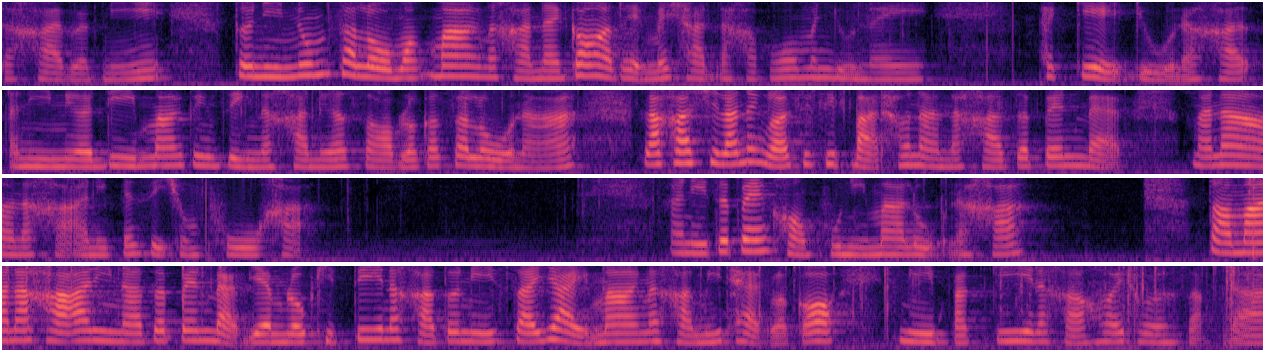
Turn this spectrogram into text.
ตะข่ายแบบนี้ ตัวนี้นุ่มสโลมากๆนะคะ ในกล้องอาจจะเห็นไม่ชัดนะคะ เพราะว่ามันอยู่ใน แพ็กเกจอยู่นะคะ อันนี้เนื้อดีมากจริง ๆนะคะ เนื้อซอฟแล้วก็สโลนะ ราคาชิ้นละ 140 บาทเท่านั้นนะคะ จะเป็นแบบมะนาวนะคะ อันนี้เป็นสีชมพูค่ะ อันนี้จะเป็นของพูนิมารุนะคะ ต่อมานะคะ อันนี้นะจะเป็นแบบแยมโลคิตตี้นะคะ ตัวนี้ไซส์ใหญ่มากนะคะ มีแท็กแล้วก็มีปักกี้นะคะ ห้อยโทรศัพท์ได้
